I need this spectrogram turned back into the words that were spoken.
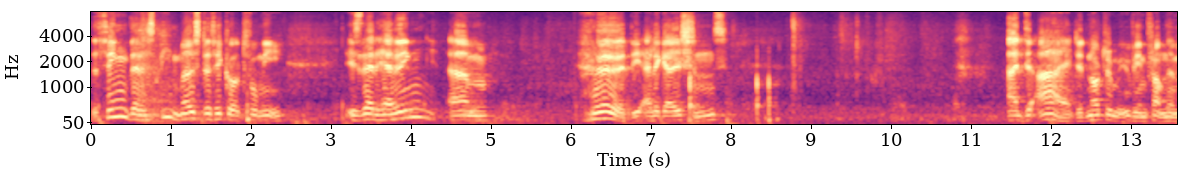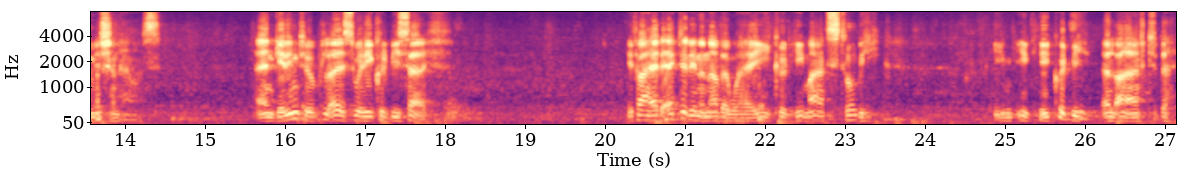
the thing that has been most difficult for me is that having um, heard the allegations. I, d- I did not remove him from the mission house and get him to a place where he could be safe. If I had acted in another way, he could, he might still be, he, he, he could be alive today.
